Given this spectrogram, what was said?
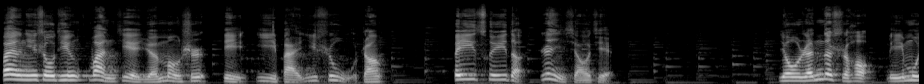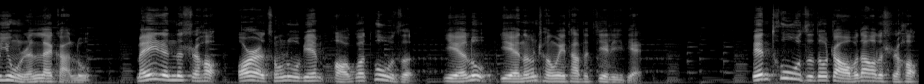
欢迎您收听《万界圆梦师》第一百一十五章《悲催的任小姐》。有人的时候，李牧用人来赶路；没人的时候，偶尔从路边跑过兔子、野鹿也能成为他的借力点。连兔子都找不到的时候，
